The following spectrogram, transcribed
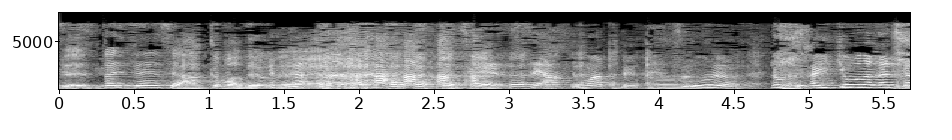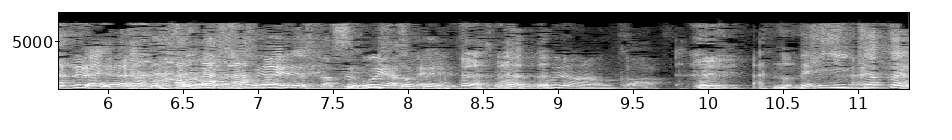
絶対前世悪魔だよね。先生悪魔って、すごいな。なんか最強な感じがする。すごいですか？すごいな、それ。すすごいな、なんか。あのね、気に入っちゃったよ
